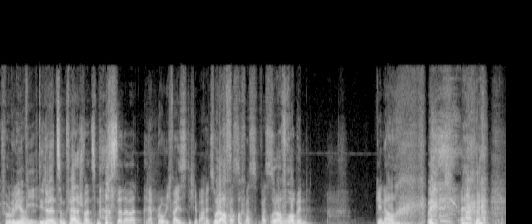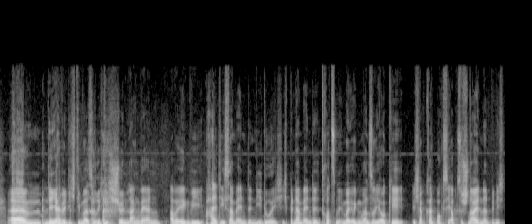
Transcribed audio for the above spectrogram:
For aber real? Die du dann zum Pferdeschwanz machst, oder was? Ja, Bro, ich weiß es nicht, aber halt so Oder was, auf- was, auf- was, was Oder so, auf Robin. Genau. ähm, nee, halt wirklich, die mal so richtig schön lang werden, aber irgendwie halte ich es am Ende nie durch. Ich bin am Ende trotzdem immer irgendwann so, ja, okay, ich habe gerade Bock, sie abzuschneiden, dann bin ich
